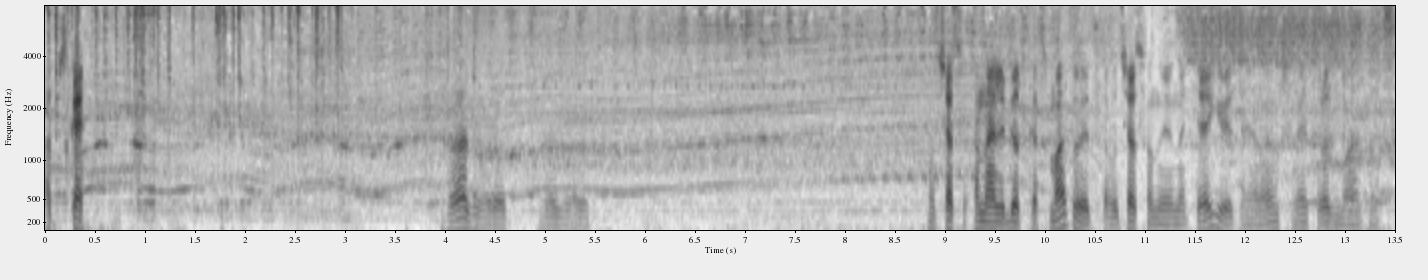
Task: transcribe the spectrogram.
Отпускай. Разворот, разворот. Вот сейчас она лебедка сматывается, а вот сейчас он ее натягивает, и она начинает разматываться.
